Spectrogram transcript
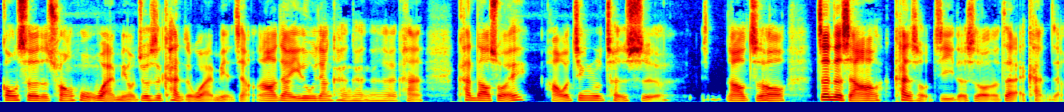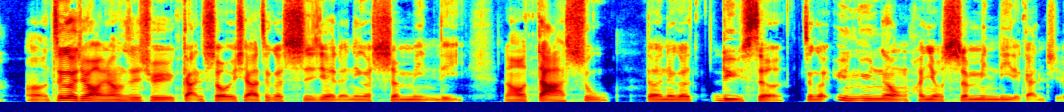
公车的窗户外面，我就是看着外面这样，然后这样一路这样看看看看看，看到说哎好，我进入城市了。然后之后真的想要看手机的时候呢，再来看这样。嗯，这个就好像是去感受一下这个世界的那个生命力，然后大树的那个绿色，整个孕育那种很有生命力的感觉。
